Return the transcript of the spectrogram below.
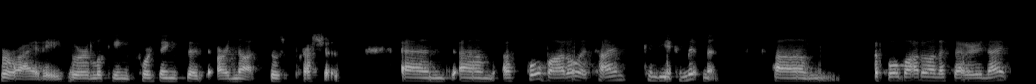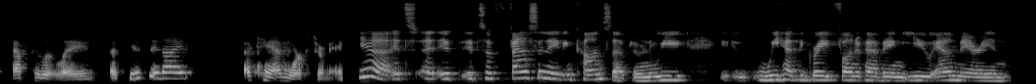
variety, who are looking for things that are not so precious. And um, a full bottle at times can be a commitment. Um, a full bottle on a Saturday night, absolutely. A Tuesday night, a can works for me. Yeah, it's it, it's a fascinating concept. I mean, we we had the great fun of having you and Marion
